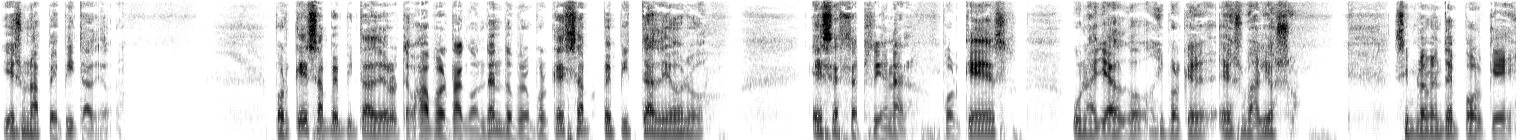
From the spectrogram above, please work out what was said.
y es una pepita de oro. ¿Por qué esa pepita de oro, te vas a poner tan contento, pero por qué esa pepita de oro es excepcional? ¿Por qué es un hallazgo y por qué es valioso? Simplemente porque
